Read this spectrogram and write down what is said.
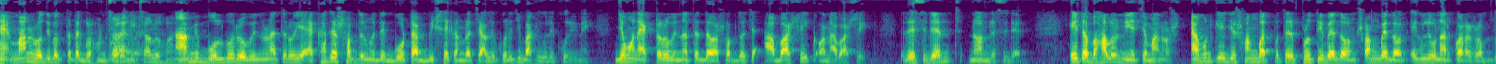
হ্যাঁ মানুষ অধিবক্তাটা গ্রহণ করেনি। আমি বলব রবীন্দ্রনাথের ওই এক হাজার শব্দের মধ্যে গোটা বিশেক আমরা চালু করেছি বাকিগুলি করি নাই। যেমন একটা রবীন্দ্রনাথের দেওয়া শব্দ হচ্ছে আবাসিক অনাবাসিক। রেসিডেন্ট নন রেসিডেন্ট এটা ভালো নিয়েছে মানুষ। এমনকি এই যে সংবাদপত্রের প্রতিবেদন সংবেদন এগুলি ওনার করা শব্দ।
